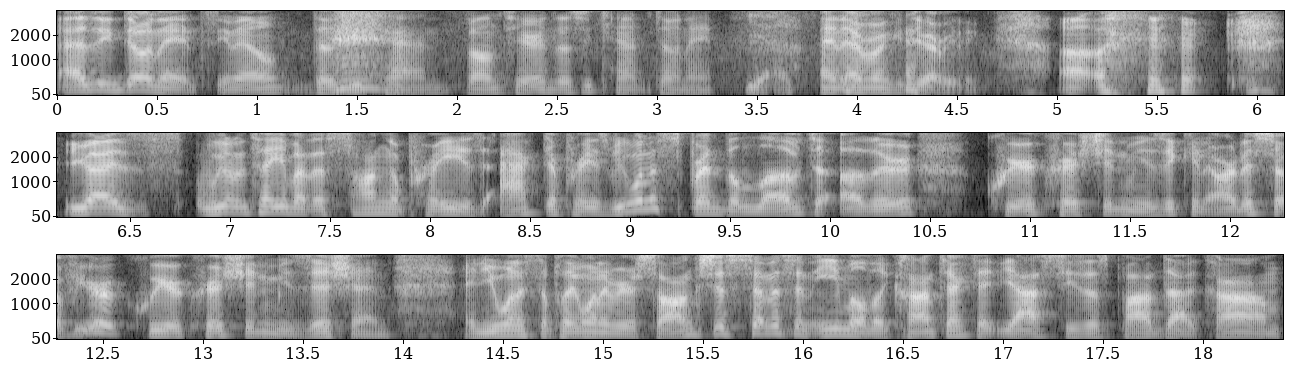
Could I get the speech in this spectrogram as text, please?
as he donates, you know, those who can volunteer and those who can't donate. Yes. and everyone can do everything. Uh, you guys, we want to tell you about the song of praise, act of praise. We want to spread the love to other queer Christian music and artists. So if you're a queer Christian musician and you want us to play one of your songs, just send us an email to contact at yasjesuspod.com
